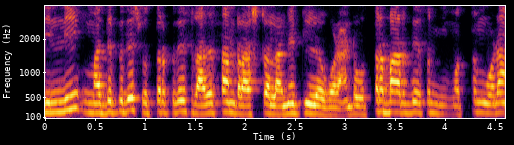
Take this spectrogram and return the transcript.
ఢిల్లీ మధ్యప్రదేశ్ ఉత్తరప్రదేశ్ రాజస్థాన్ రాష్ట్రాలు అన్నింటిలో కూడా అంటే ఉత్తర భారతదేశం మొత్తం కూడా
